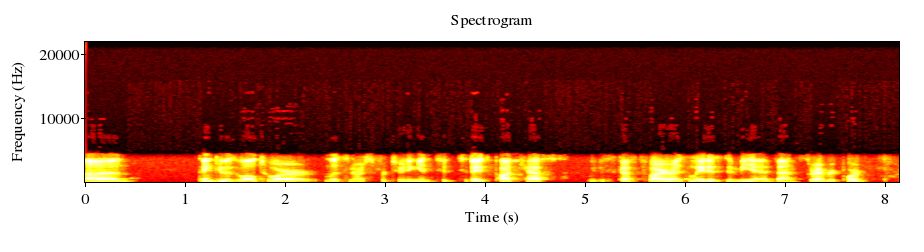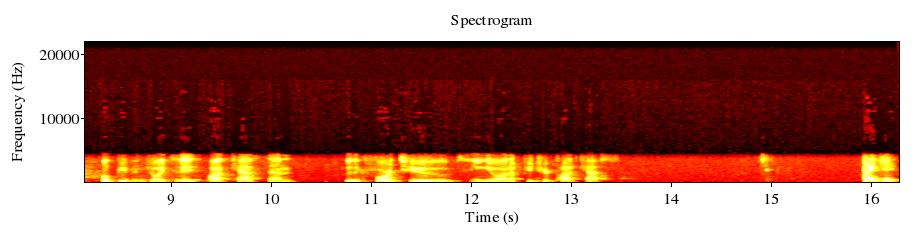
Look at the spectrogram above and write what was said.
Uh, thank you as well to our listeners for tuning in to today's podcast. We discussed FireEye's latest EMEA Advanced Threat Report. Hope you've enjoyed today's podcast, and we look forward to seeing you on a future podcast. Thank you.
